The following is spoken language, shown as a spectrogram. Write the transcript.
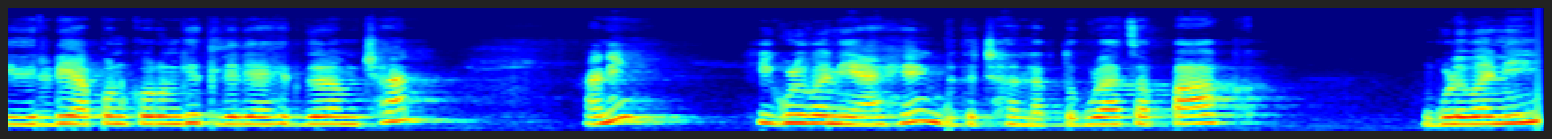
ही धिरडी आपण करून घेतलेली आहेत गरम छान. आणि ही गुळवणी आहे. तर छान लागतं. गुळाचा पाक गुळवणी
